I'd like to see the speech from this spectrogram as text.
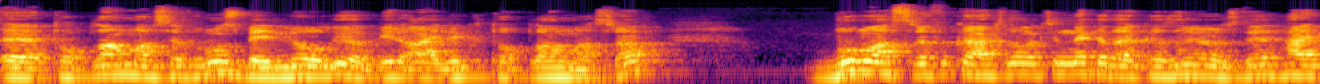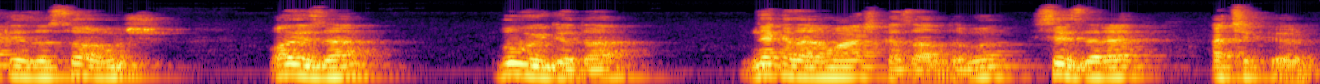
e, toplam masrafımız belli oluyor. Bir aylık toplam masraf. Bu masrafı karşılamak için ne kadar kazanıyoruz diye herkes de sormuş. O yüzden bu videoda ne kadar maaş kazandığımı sizlere açıklıyorum.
